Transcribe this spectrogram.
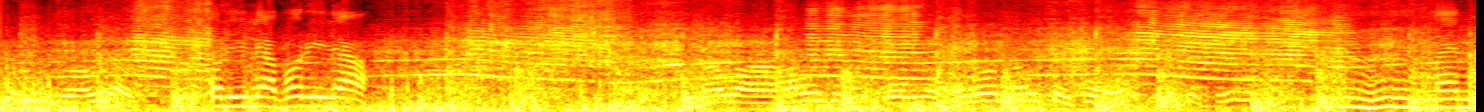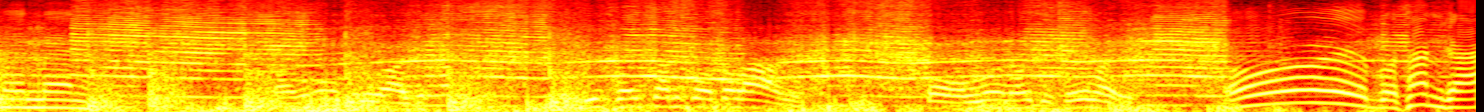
ตัวนี้เขาเลยพอดีแล้วพอดีแล้วแล้วว่าเขาจะคงเลยเขาเขาจะแก่เขาจะเทอืมอืมแมนแมนแมนเขาคือว่าจะดูใช้กันก่อตลาดก่อรถเขาจะเท่าไว้โอ้ยบ่ท่านกะ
